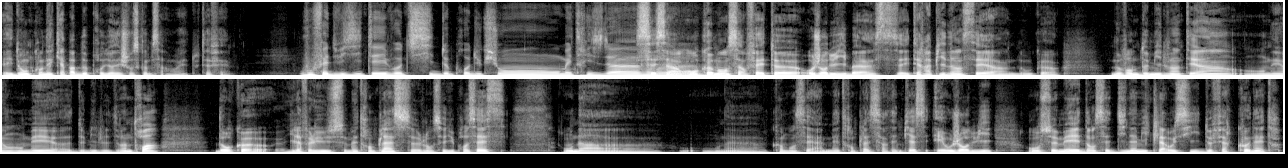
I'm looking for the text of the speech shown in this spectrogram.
et donc on est capable de produire des choses comme ça, oui, tout à fait. Vous faites visiter votre site de production aux maîtrises d'œuvre C'est ça, on commence. En fait, euh, aujourd'hui, bah, ça a été rapide. Hein, c'est euh, donc euh, novembre 2021, on est en mai 2023. Donc, il a fallu se mettre en place, lancer du process. On a, on a commencé à mettre en place certaines pièces. Et aujourd'hui, on se met dans cette dynamique-là aussi de faire connaître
